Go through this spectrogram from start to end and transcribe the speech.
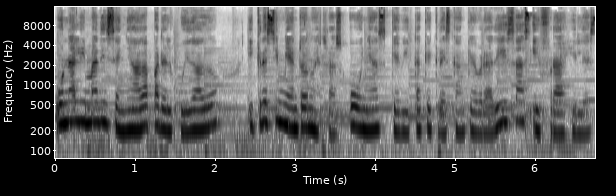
una lima diseñada para el cuidado y crecimiento de nuestras uñas que evita que crezcan quebradizas y frágiles.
